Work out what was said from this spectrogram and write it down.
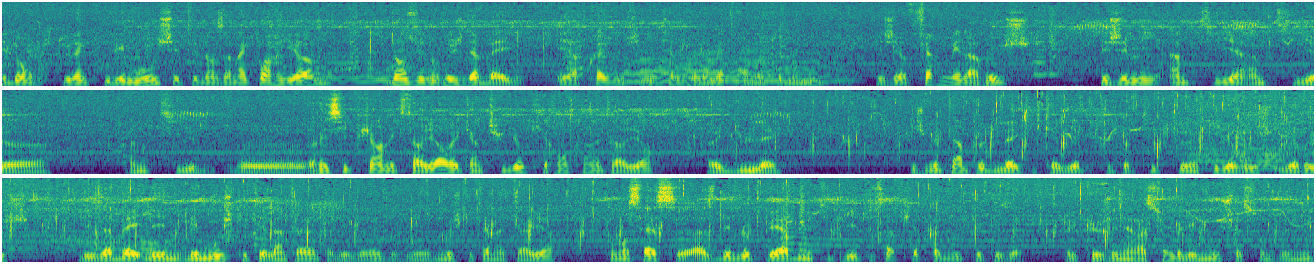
Et donc, tout d'un coup, les mouches étaient dans un aquarium, dans une ruche d'abeilles. Et après, je me suis dit, tiens, je vais les mettre en autonomie. Et j'ai fermé la ruche et j'ai mis un petit, un petit, euh, un petit euh, récipient à l'extérieur avec un tuyau qui rentrait à l'intérieur avec du lait. Et je mettais un peu de lait qui caillait petit à petit. Puis tout d'un coup, les ruches, les ruches, les abeilles, les, mouches qui étaient à l'intérieur, pas oreilles, les mouches qui étaient à l'intérieur, commençaient à se, à se développer, à multiplier tout ça. Puis après, de quelques, quelques générations, les mouches, elles sont devenues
